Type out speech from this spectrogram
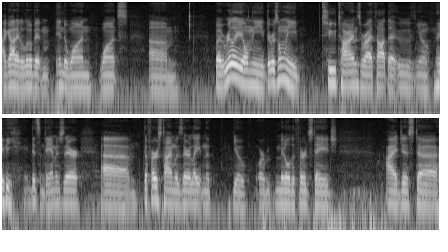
I got it a little bit in- into one once, um, but really only there was only two times where I thought that ooh, you know maybe it did some damage there. Um, the first time was there late in the you know or middle of the third stage. I just uh,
